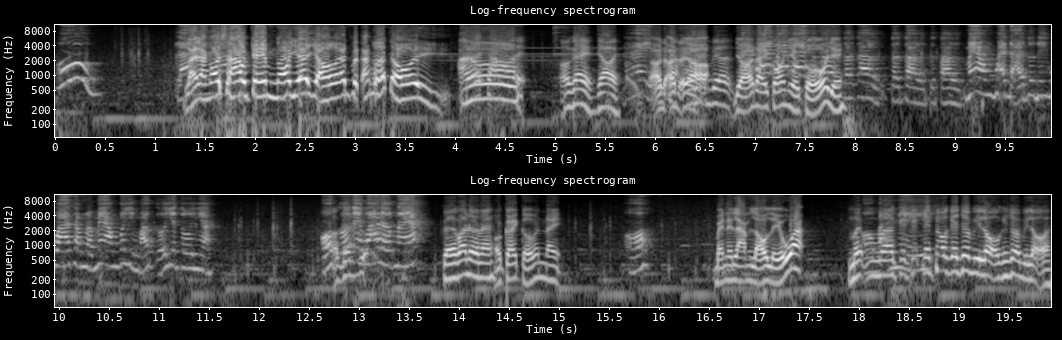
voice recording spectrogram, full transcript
Ú. lại là ngôi sao cho em ngồi với giờ anh vịt ăn hết rồi. Rồi. Ok rồi. Ở, ở, ở, ở, giờ ở đây có nhiều cửa vậy? Từ từ, từ từ, từ từ. Mấy ông phải đợi tôi đi qua xong rồi mấy ông có gì mở cửa cho tôi nha. Ủa, cửa này qua được nè. Kề qua đường này ok cửa bên đây Ủa, bạn này làm lộ liễu á. Mấy Ờ, cái cái cái cái chỗ cái chỗ bị lộ cái chỗ bị lộ rồi.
